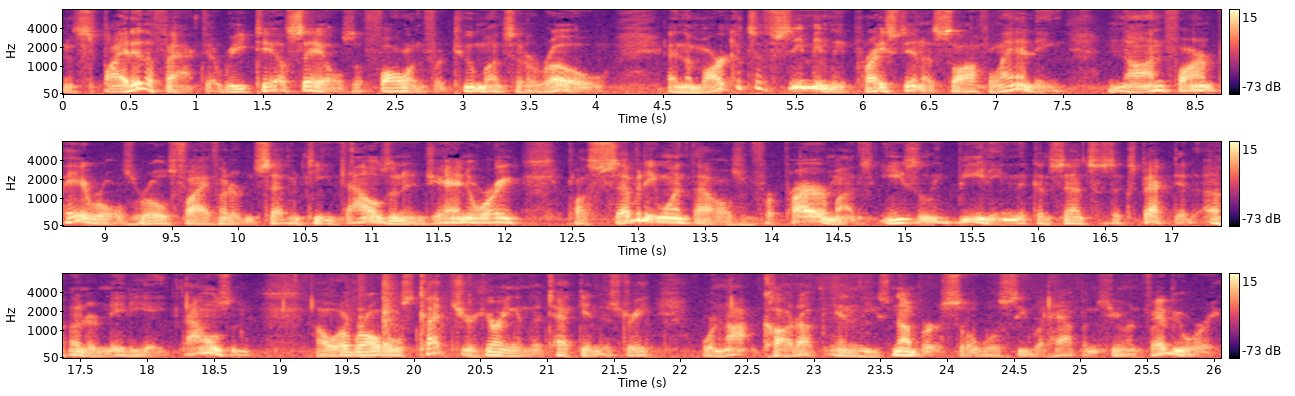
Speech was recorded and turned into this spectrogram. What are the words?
In spite of the fact that retail sales have fallen for two months in a row, and the markets have seemingly priced in a soft landing, non-farm payrolls rose 517,000 in January, plus 71,000 for prior months, easily beating the consensus expected 188,000. However, all those cuts you're hearing in the tech industry were not caught up in these numbers, so we'll see what happens here in February.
